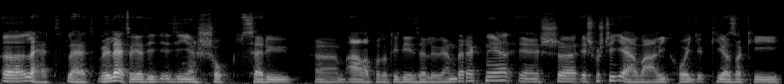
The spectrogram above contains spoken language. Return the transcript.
Uh, lehet, lehet. Vagy lehet, hogy ez egy, egy ilyen sokszerű állapotot idézelő embereknél, és, és most így elválik, hogy ki az, aki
